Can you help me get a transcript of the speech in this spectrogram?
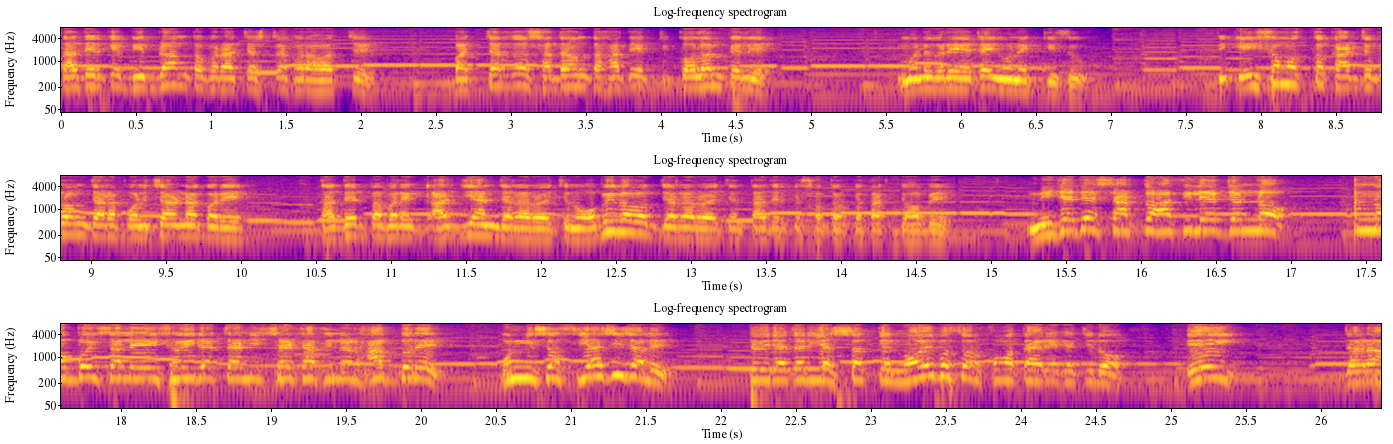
তাদেরকে বিভ্রান্ত করার চেষ্টা করা হচ্ছে। বাচ্চারা তো সাধারণত হাতে একটি কলম পেলে মনে করে এটাই অনেক কিছু। এই সমস্ত কার্যক্রম যারা পরিচালনা করে, তাদের ব্যাপারে গার্জিয়ান যারা রয়েছেন, অভিভাবক যারা রয়েছেন, তাদেরকে সতর্ক থাকতে হবে। নিজেদের স্বার্থ হাসিলের জন্য নব্বই সালে এই স্বৈরাচারী শেখ হাসিনার হাত ধরে উনিশশো ছিয়াশি সালে স্বৈরাচারী এরশাদকে নয় বছর ক্ষমতায় রেখেছিল। এই যারা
